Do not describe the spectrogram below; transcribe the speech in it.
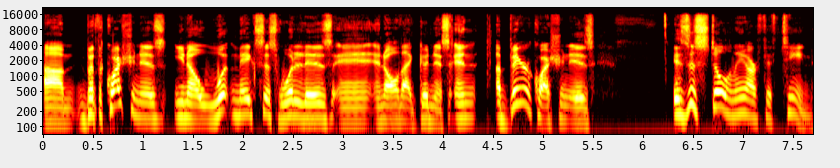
Um, but the question is, you know, what makes this what it is and, and all that goodness? And a bigger question is, is this still an AR-15?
